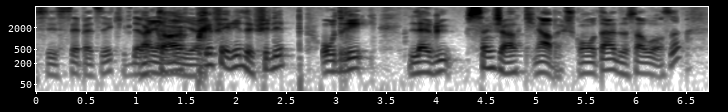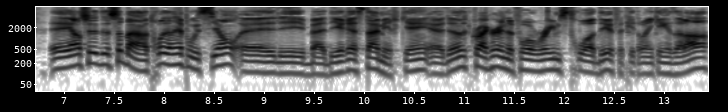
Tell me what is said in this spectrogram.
c'est sympathique. Évidemment, ils ont L'acteur mis, euh, préféré de Philippe Audrey Larue Saint-Jacques. ah ben, je suis content de savoir ça. Et ensuite de ça, ben, en trois dernières positions, euh, les, ben, des restants américains. Euh, The Nutcracker and the Four Rings 3D a fait 95$.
